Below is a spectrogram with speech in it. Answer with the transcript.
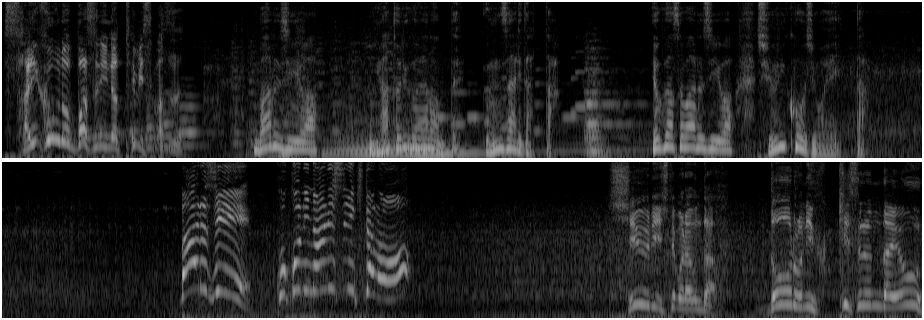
最高のバスになってみせます。バルジーは鶏小屋なんてうんざりだった。翌朝バルジーは修理工場へ行った。バルジーここに何しに来たの？修理してもらうんだ。道路に復帰するんだよ。きっ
